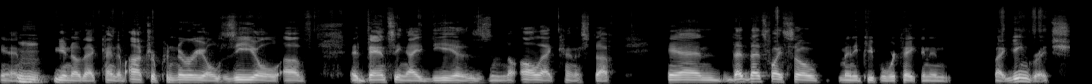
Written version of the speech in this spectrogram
and Mhm. you know that kind of entrepreneurial zeal of advancing ideas and all that kind of stuff and that that's why so many people were taken in by Gingrich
